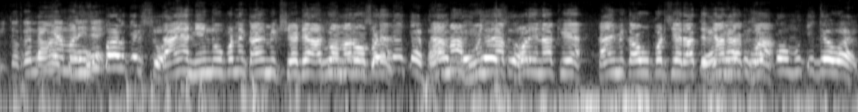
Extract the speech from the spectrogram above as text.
ઈ તો ગમે ત્યાં મળી જાય. બાળ કરશો? તો અહીંયા નીંદવું પડે ને કાયમિક શેઠે આટો મારવો પડે. કે આમાં ભૂંજરા ખોળી નાખે. કાયમિક આવવું પડશે રાતે ધ્યાન રાખવા. મૂકી દેવાય.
